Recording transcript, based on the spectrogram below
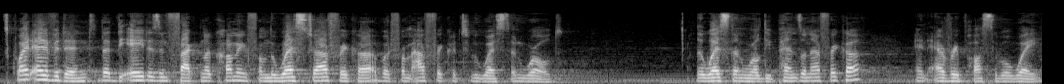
It's quite evident that the aid is in fact not coming from the West to Africa, but from Africa to the Western world. The Western world depends on Africa in every possible way,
